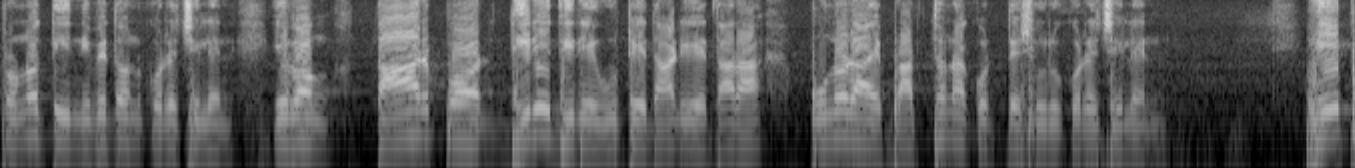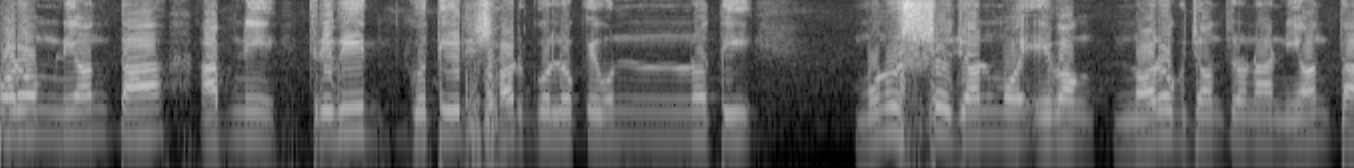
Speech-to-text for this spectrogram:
প্রণতি নিবেদন করেছিলেন এবং তারপর ধীরে ধীরে উঠে দাঁড়িয়ে তারা পুনরায় প্রার্থনা করতে শুরু করেছিলেন। হে পরম নিয়ন্তা, আপনি ত্রিবিধ গতির স্বর্গলোকে উন্নতি, মনুষ্য জন্ম এবং নরক যন্ত্রণা নিয়ন্তা,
